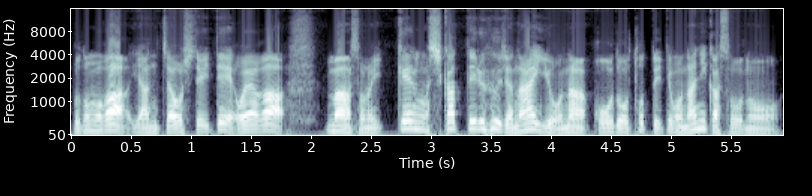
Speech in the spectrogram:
子供がやんちゃをしていて、親が、まあその一見叱っている風じゃないような行動をとっていても何かその、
